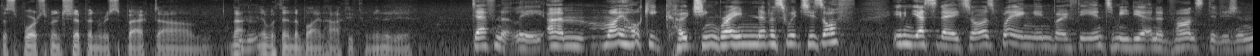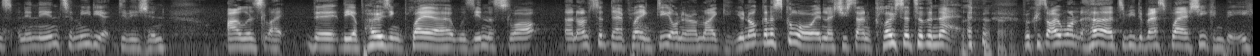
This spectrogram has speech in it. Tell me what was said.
the sportsmanship and respect, um, not within the blind hockey community? Definitely. Um, my hockey coaching brain never switches off. Even yesterday, so I was playing in both the intermediate and advanced divisions, and in the intermediate division, I was like the the opposing player was in the slot, and I'm stood there playing D on her. I'm like, you're not going to score unless you stand closer to the net, because I want her to be the best player she can be.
